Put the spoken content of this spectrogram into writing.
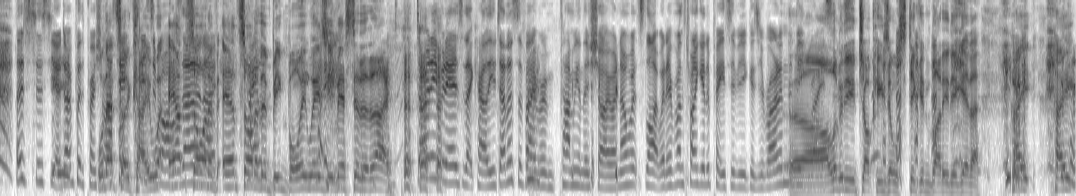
let's just yeah, don't put the pressure. Well, on. that's okay. Well, miles. No, no, outside no. of outside of the big boy, where's your best of the day? Don't even answer that, Carly. You've done us a favour in coming on the show. I know what it's like when everyone's trying to get a piece of you because you're right in the big Oh, races. look at you jockeys all sticking bloody together. Hey, hey,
